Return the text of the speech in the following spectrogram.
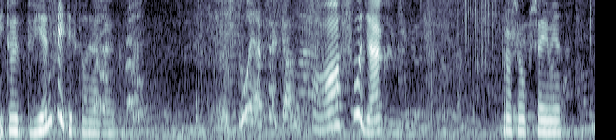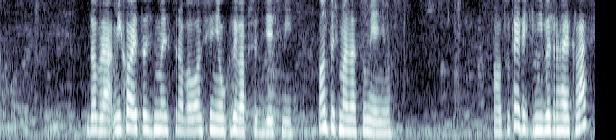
I to jest więcej tych torebek. Tu ja czekam. O, słodziak. Proszę uprzejmie. Dobra, Mikołaj coś zmajstrował. On się nie ukrywa przed dziećmi. On coś ma na sumieniu. O, tutaj taki niby trochę klasy,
